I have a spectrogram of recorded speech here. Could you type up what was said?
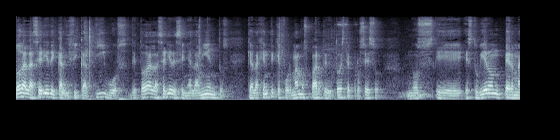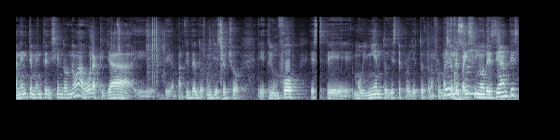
toda la serie de calificativos, de toda la serie de señalamientos que a la gente que formamos parte de todo este proceso nos eh, estuvieron permanentemente diciendo, no ahora que ya eh, a partir del 2018 eh, triunfó este este movimiento y este proyecto de transformación del país, sino desde antes.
